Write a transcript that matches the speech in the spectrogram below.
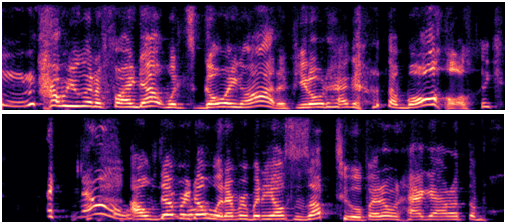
mean? How are you going to find out what's going on if you don't hang out at the mall? Like, I know. I'll never know what everybody else is up to if I don't hang out at the mall.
